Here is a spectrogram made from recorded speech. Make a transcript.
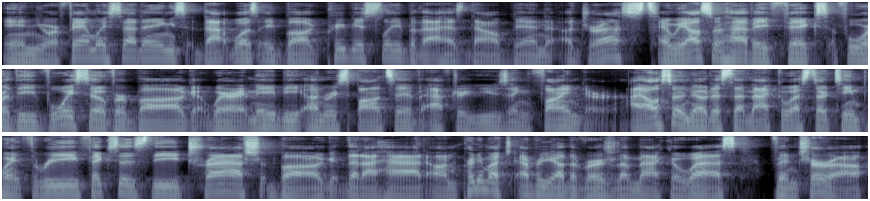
in your family settings, that was a bug previously, but that has now been addressed. And we also have a fix for the voiceover bug where it may be unresponsive after using Finder. I also noticed that macOS 13.3 fixes the trash bug that I had on pretty much every other version of macOS Ventura,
